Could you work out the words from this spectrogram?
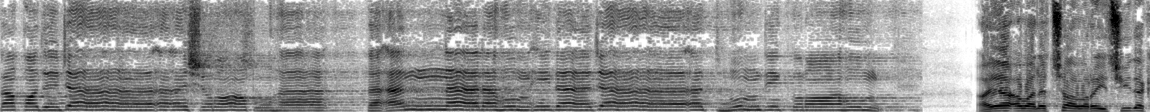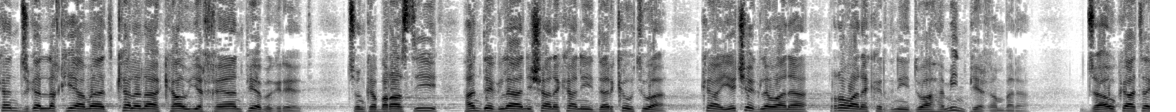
فقد جاء اشراطها فأنا لهم اذا جاءتهم ذكراهم ئایا ئەوانە چاوەڕێی چی دەکەن جگەل لە قیامەت کە لە ناکاو یەخەیان پێ بگرێت چونکە بەڕاستی هەندێک لە نیشانەکانی دەرکەوتووە کە یەکێک لەوانە ڕەوانەکردنی دوا هەمین پێغەمبەرە جاو کاتە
